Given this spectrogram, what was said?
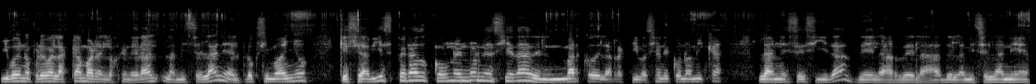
Y bueno, prueba la Cámara en lo general la miscelánea del próximo año, que se había esperado con una enorme ansiedad en el marco de la reactivación económica, la necesidad de la, de la, de la miscelánea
